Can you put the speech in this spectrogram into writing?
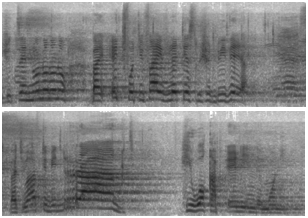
You should say, no, no, no, no. By 8.45 latest, we should be there. Yes. But you have to be dragged. He woke up early in the morning.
